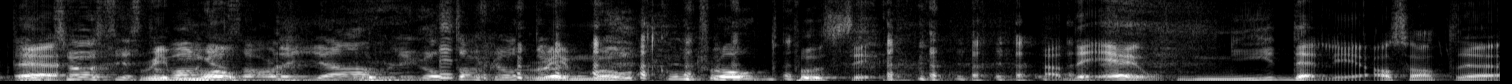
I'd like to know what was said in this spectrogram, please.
Det er Stavanger remote, har remote controlled pussy. Ja, det er jo nydelig. Altså at, eh,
